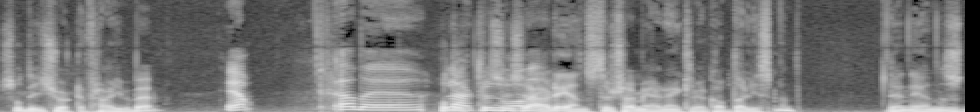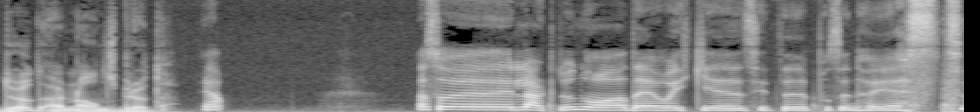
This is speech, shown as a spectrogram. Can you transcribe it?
så de kjørte fra IBM. Ja. Ja, det Og lærte dette du syns jeg er det. det eneste sjarmerende egentlig ved kapitalismen. Den enes død er den annens brød. Ja. Altså, lærte du noe av det å ikke sitte på sin høye hest?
